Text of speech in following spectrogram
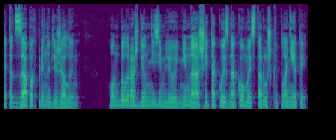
этот запах принадлежал им. Он был рожден не Землей, не нашей такой знакомой старушкой планетой,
